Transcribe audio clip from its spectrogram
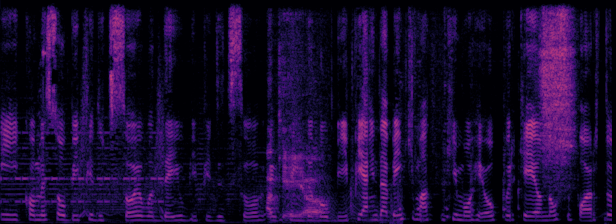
e começou o bip do Tso, eu odeio o bip do Tso, okay, ele tem ó. double bip, ainda bem que, que morreu porque eu não suporto.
